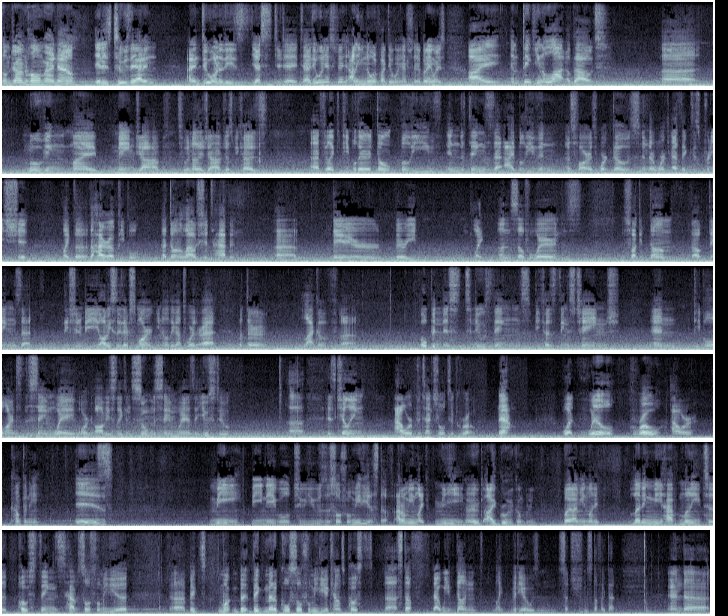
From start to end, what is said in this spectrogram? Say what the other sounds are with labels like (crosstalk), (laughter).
So I'm driving home right now. It is Tuesday. I didn't I didn't do one of these yesterday. Did I do one yesterday? I don't even know if I did one yesterday. But anyways, I am thinking a lot about uh, moving my main job to another job just because I feel like the people there don't believe in the things that I believe in as far as work goes, and their work ethic is pretty shit. Like the the higher up people that don't allow shit to happen, uh, they're very like unself aware and just just fucking dumb about things that they shouldn't be. Obviously, they're smart, you know, they got to where they're at, but their lack of uh, openness to new things because things change and people aren't the same way or obviously consume the same way as they used to uh, is killing our potential to grow. Now, what will grow our company is me being able to use the social media stuff. I don't mean like me, I, I grow the company, but I mean like letting me have money to post things, have social media, uh, big, big medical social media accounts post uh, stuff that we've done, like videos and such and stuff like that. And uh,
